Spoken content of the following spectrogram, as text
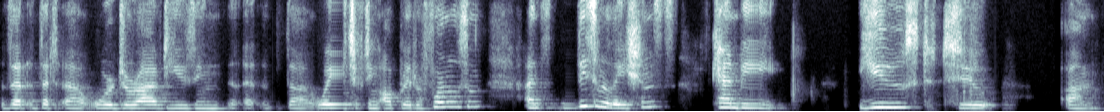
that, that uh, were derived using the weight shifting operator formalism. And these relations can be used to um,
